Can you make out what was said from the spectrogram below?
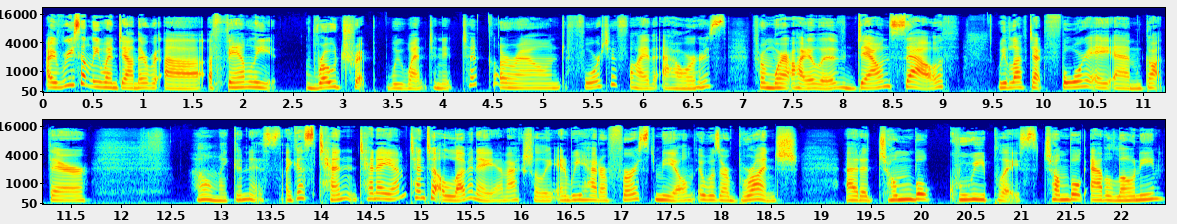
I recently went down there, uh, a family road trip we went and it took around four to five hours from where I live down south. We left at 4 a.m., got there Oh my goodness. I guess 10, 10 a.m., 10 to 11 a.m. actually. And we had our first meal. It was our brunch at a Jeonbok Kui place, Chumbok Abalone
